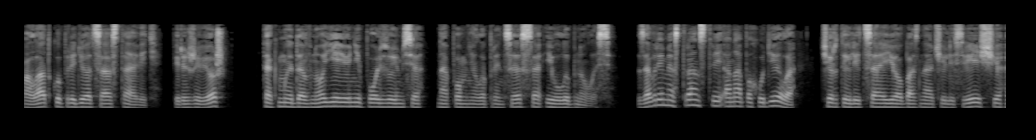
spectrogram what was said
Палатку придется оставить. Переживешь?» «Так мы давно ею не пользуемся», – напомнила принцесса и улыбнулась. За время странствий она похудела, черты лица ее обозначились резче,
